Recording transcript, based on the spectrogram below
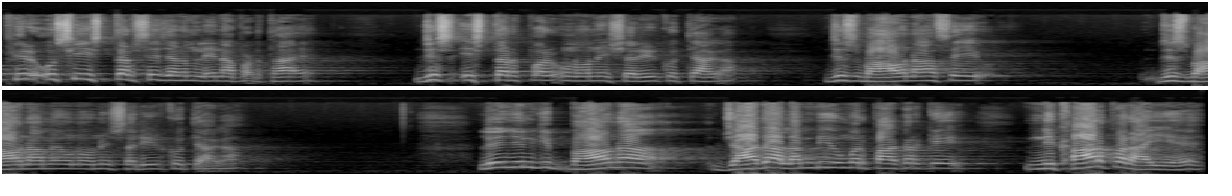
फिर उसी स्तर से जन्म लेना पड़ता है, जिस स्तर पर उन्होंने शरीर को त्यागा, जिस भावना से जिस भावना में उन्होंने शरीर को त्यागा। लेकिन जिनकी भावना ज़्यादा लंबी उम्र पाकर के निखार पर आई है,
